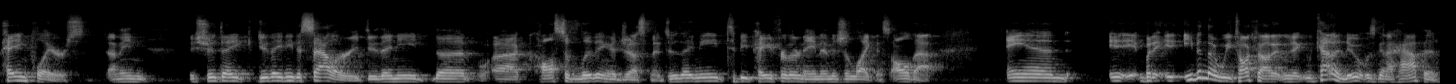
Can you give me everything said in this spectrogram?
paying players. I mean, should they do they need a salary do they need the uh, cost of living adjustment do they need to be paid for their name image and likeness all that and it, but it, even though we talked about it and it, we kind of knew it was going to happen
